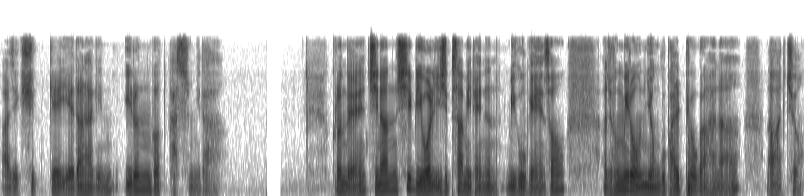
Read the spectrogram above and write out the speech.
아직 쉽게 예단하긴 이른 것 같습니다. 그런데 지난 12월 23일에는 미국에서 아주 흥미로운 연구 발표가 하나 나왔죠.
